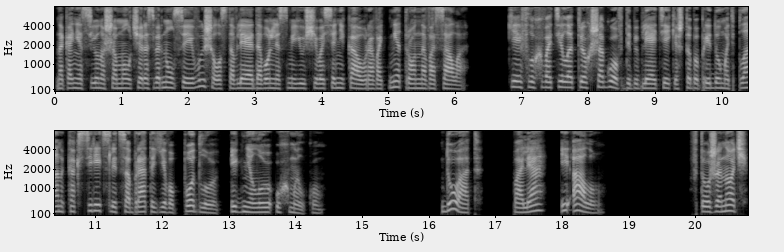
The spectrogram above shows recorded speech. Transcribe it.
Наконец юноша молча развернулся и вышел, оставляя довольно смеющегося Никаура во тьме тронного зала. Кейфлу хватило трех шагов до библиотеки, чтобы придумать план, как стереть с лица брата его подлую и гнилую ухмылку. Дуат, Поля и Алу. В ту же ночь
